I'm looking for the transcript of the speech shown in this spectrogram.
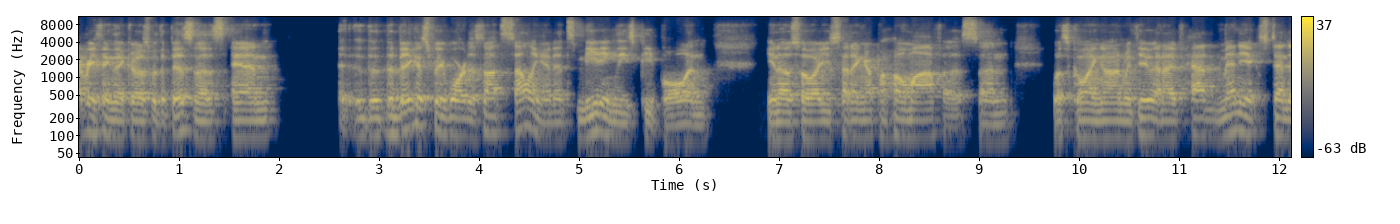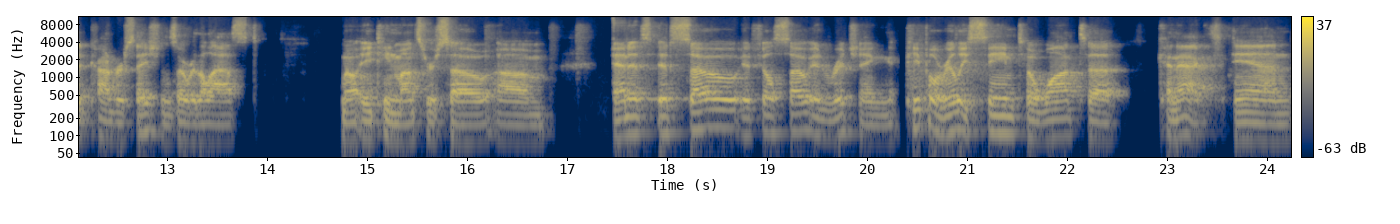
everything that goes with the business. And the, the biggest reward is not selling it it's meeting these people. And you know so are you setting up a home office? And what's going on with you. And I've had many extended conversations over the last, well, 18 months or so. Um, and it's it's so it feels so enriching. People really seem to want to connect, and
